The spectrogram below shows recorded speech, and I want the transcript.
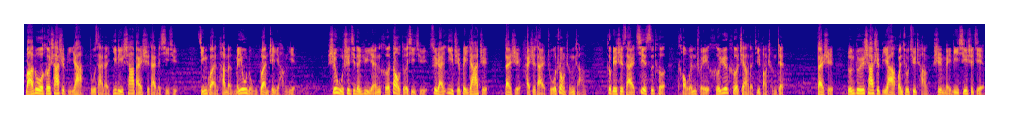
马洛和莎士比亚主宰了伊丽莎白时代的戏剧，尽管他们没有垄断这一行业。十五世纪的寓言和道德戏剧虽然一直被压制。但是还是在茁壮成长，特别是在切斯特、考文垂和约克这样的地方城镇。但是，伦敦莎士比亚环球剧场是美丽新世界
